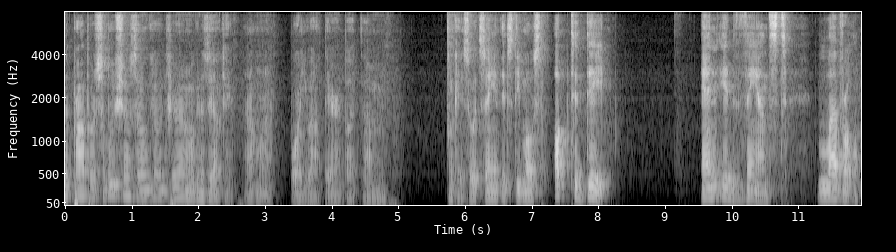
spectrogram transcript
the proper solutions. Organization. Okay, I don't want to bore you out there, but um, okay. So it's saying it's the most up to date and advanced level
